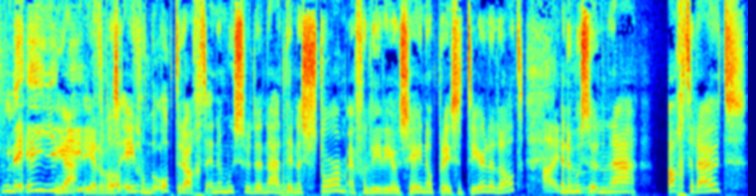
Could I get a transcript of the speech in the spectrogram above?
Nee, je Ja, niet. ja, dat was een van de opdrachten. En dan moesten we daarna... Dennis Storm en Valerio Zeno presenteerden dat. En dan moesten we daarna achteruit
